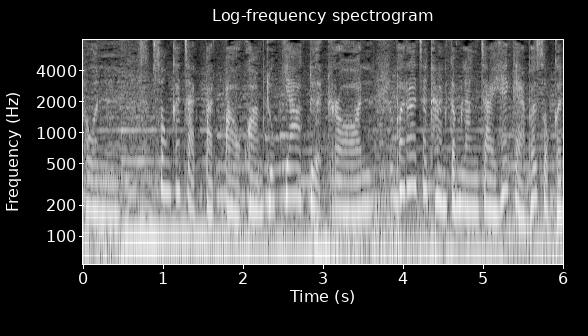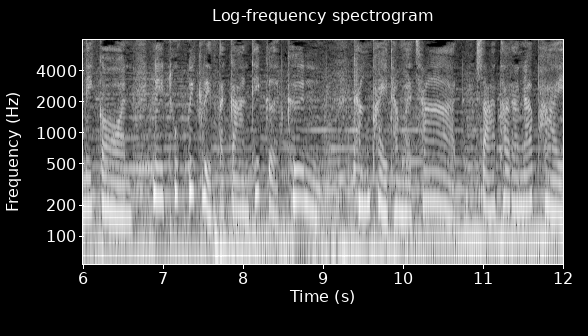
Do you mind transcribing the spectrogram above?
ชน ทรงขจัดปัดเป่าความทุกข์ยากเดือดร้อน พระราชทานกำลังใจให้แก่พระสกนิกร ในทุกวิกฤตการณ์ที่เกิดขึ้น ทั้งภัยธรรมชาติ สาธารณภัย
